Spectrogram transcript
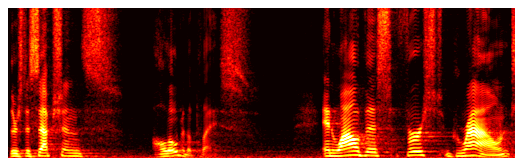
There's deceptions all over the place. And while this first ground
